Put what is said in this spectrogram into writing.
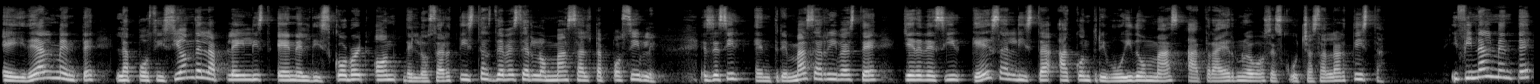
E idealmente, la posición de la playlist en el Discovered On de los artistas debe ser lo más alta posible, es decir, entre más arriba esté, quiere decir que esa lista ha contribuido más a atraer nuevos escuchas al artista. Y finalmente,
